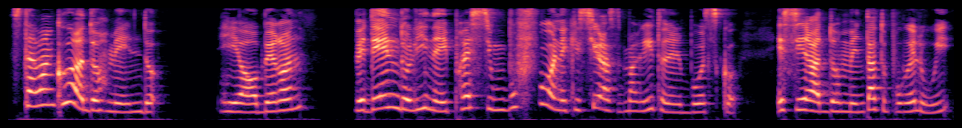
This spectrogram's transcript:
stava ancora dormendo e Oberon, vedendo lì nei pressi un buffone che si era smarrito nel bosco e si era addormentato pure lui,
